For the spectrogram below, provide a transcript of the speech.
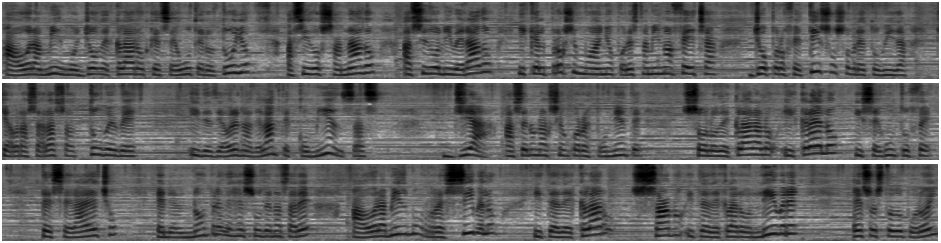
ahora mismo yo declaro que ese útero tuyo ha sido sanado, ha sido liberado y que el próximo año, por esta misma fecha, yo profetizo sobre tu vida que abrazarás a tu bebé y desde ahora en adelante comienzas ya hacer una acción correspondiente. Solo decláralo y créelo y según tu fe te será hecho en el nombre de Jesús de Nazaret. Ahora mismo recíbelo y te declaro sano y te declaro libre. Eso es todo por hoy.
